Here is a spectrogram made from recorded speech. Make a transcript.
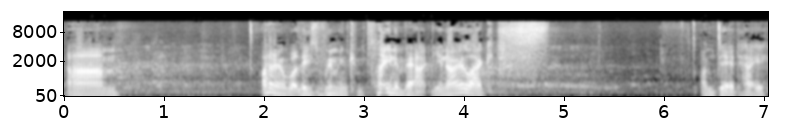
Um, I don't know what these women complain about, you know, like, I'm dead, hey.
